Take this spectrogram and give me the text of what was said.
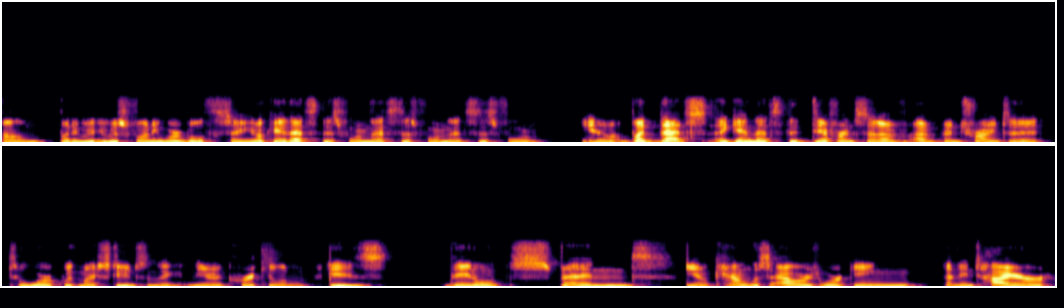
Um, but it, it was funny. We're both saying, okay, that's this form, that's this form, that's this form. You know, but that's again, that's the difference that I've I've been trying to to work with my students in the you know curriculum is they don't spend you know countless hours working an entire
